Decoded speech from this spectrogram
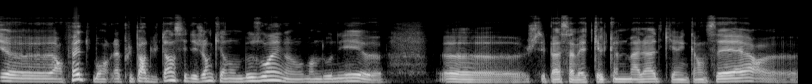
Et en fait, bon, la plupart du temps, c'est des gens qui en ont besoin. À un moment donné, euh, je sais pas, ça va être quelqu'un de malade qui a un cancer. Euh,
